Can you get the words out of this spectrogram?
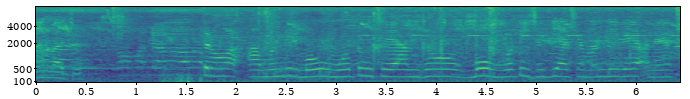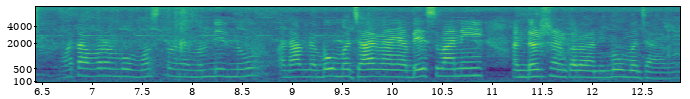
દરવાજો. મિત્રો, આ મંદિર બહુ મોટું છે. આમ જો, બહુ મોટી જગ્યા છે મંદિરે અને વાતાવરણ બહુ મસ્ત છે મંદિરનું. અને આપણે બહુ મજા આવે અહીંયા બેસવાની અને દર્શન કરવાની. બહુ મજા આવે.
